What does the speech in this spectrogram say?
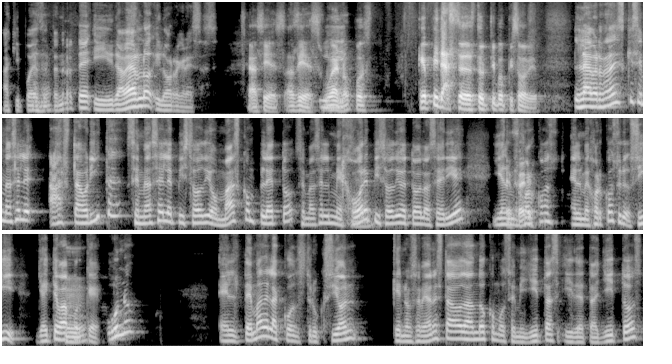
aquí puedes detenerte y ir a verlo y luego regresas. Así es, así es. Bueno, pues, ¿qué opinaste de este último episodio? La verdad es que se me hace, hasta ahorita se me hace el episodio más completo, se me hace el mejor episodio de toda la serie y el, mejor, el mejor construido. Sí, y ahí te va porque, uno, el tema de la construcción que nos habían estado dando como semillitas y detallitos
